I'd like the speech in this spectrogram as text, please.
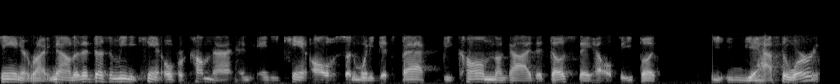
seeing it right now. Now, that doesn't mean he can't overcome that and, and he can't all of a sudden, when he gets back, become the guy that does stay healthy, but you, you have to worry.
